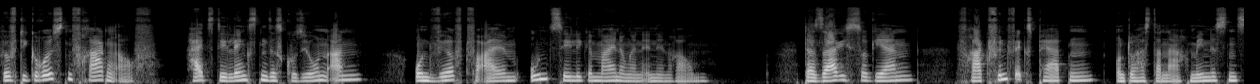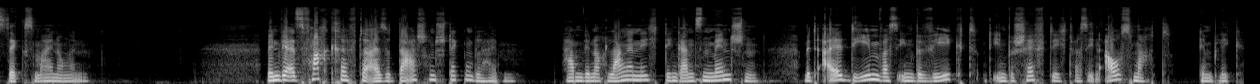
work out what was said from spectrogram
wirft die größten Fragen auf, heizt die längsten Diskussionen an und wirft vor allem unzählige Meinungen in den Raum. Da sage ich so gern, Frag fünf Experten und du hast danach mindestens sechs Meinungen. Wenn wir als Fachkräfte also da schon stecken bleiben, haben wir noch lange nicht den ganzen Menschen mit all dem, was ihn bewegt und ihn beschäftigt, was ihn ausmacht, im Blick.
